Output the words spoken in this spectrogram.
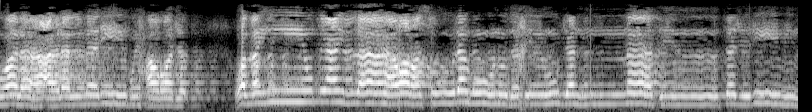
ولا على المريض حرج ومن يطع الله ورسوله ندخله جنات تجري من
